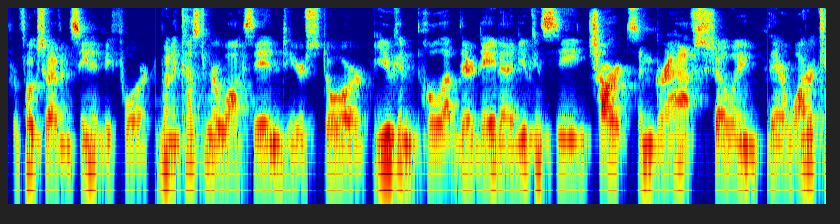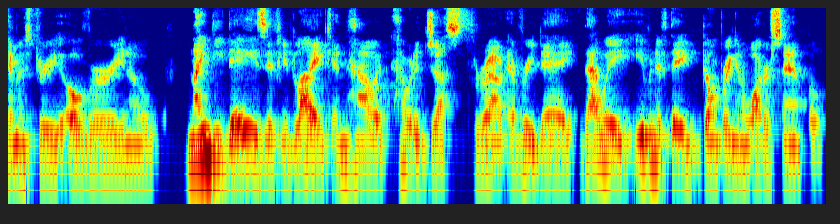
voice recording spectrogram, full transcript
for folks who haven't seen it before, when a customer walks into your store, you can pull up their data and you can see charts and graphs showing their water chemistry over, you know, 90 days if you'd like and how it how it adjusts throughout every day that way even if they don't bring in a water sample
